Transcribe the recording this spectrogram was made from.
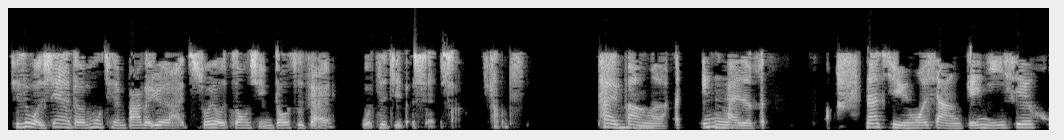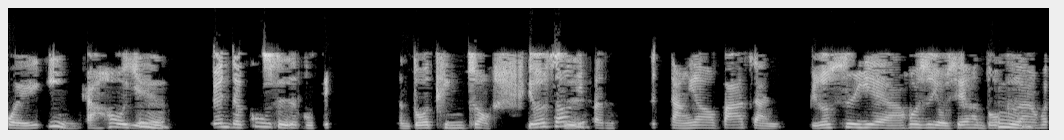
其实我现在的目前八个月来，所有重心都是在我自己的身上，这样子。太棒了，很精彩的分享。那启云，我想给你一些回应，然后也因为你的故事鼓励很多听众。有的时候你本想要发展，比如说事业啊，或者是有些很多个案会。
